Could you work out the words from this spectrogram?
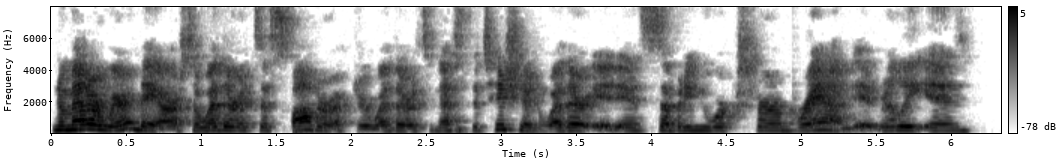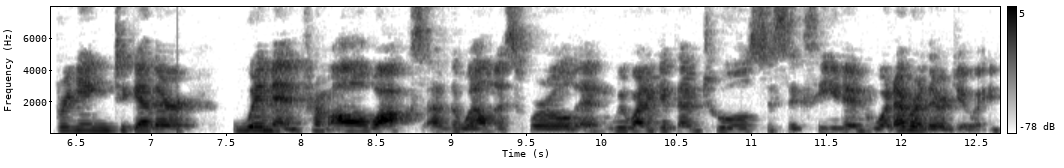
no matter where they are. So whether it's a spa director whether it's an esthetician whether it is somebody who works for a brand it really is bringing together women from all walks of the wellness world and we want to give them tools to succeed in whatever they're doing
